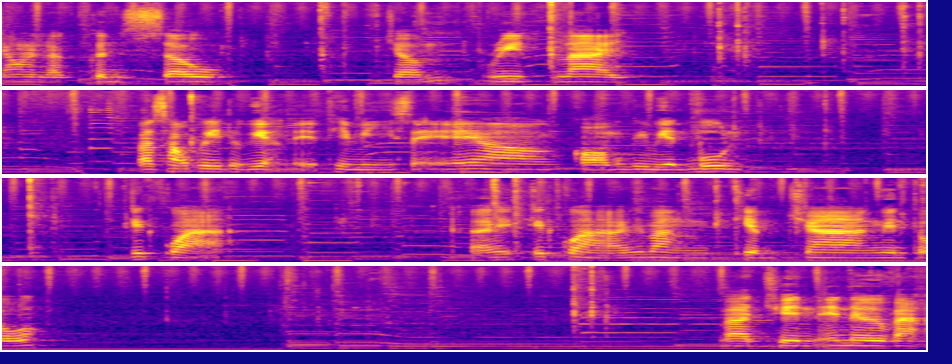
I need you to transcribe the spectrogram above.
trong này là console chấm readline và sau khi thực hiện đấy, thì mình sẽ ờ, có một cái biến bool. Kết quả đấy kết quả bằng kiểm tra nguyên tố. Và truyền n vào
